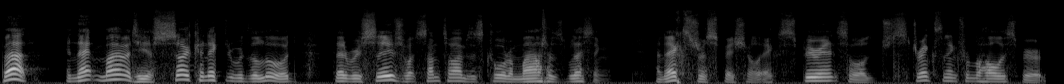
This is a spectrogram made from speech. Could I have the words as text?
But in that moment, he is so connected with the Lord that he receives what sometimes is called a martyr's blessing. an extra special experience or strengthening from the Holy Spirit.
